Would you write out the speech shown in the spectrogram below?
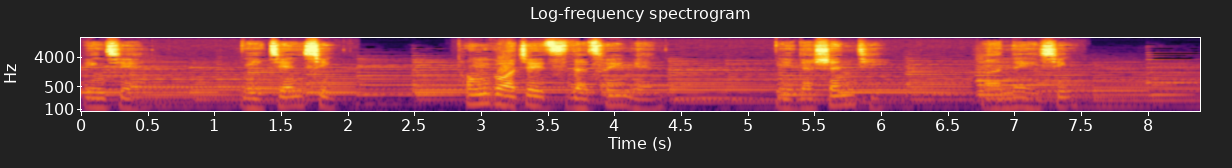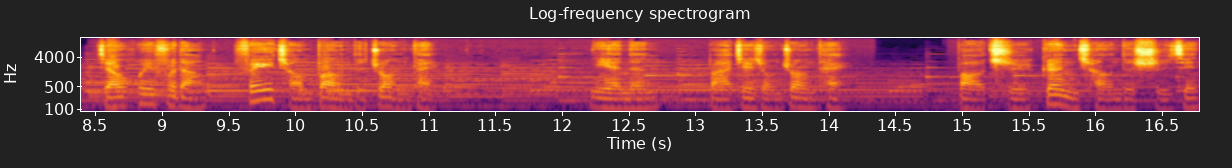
并且你坚信，通过这次的催眠，你的身体和内心将恢复到非常棒的状态，你也能把这种状态保持更长的时间。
